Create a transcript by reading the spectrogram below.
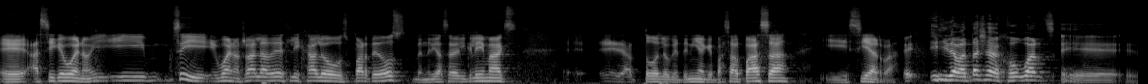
Eh, así que bueno, y, y sí, y bueno, ya la Deathly Hallows parte 2 vendría a ser el clímax. Era todo lo que tenía que pasar pasa y cierra. Eh, y la batalla de Hogwarts. eh,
